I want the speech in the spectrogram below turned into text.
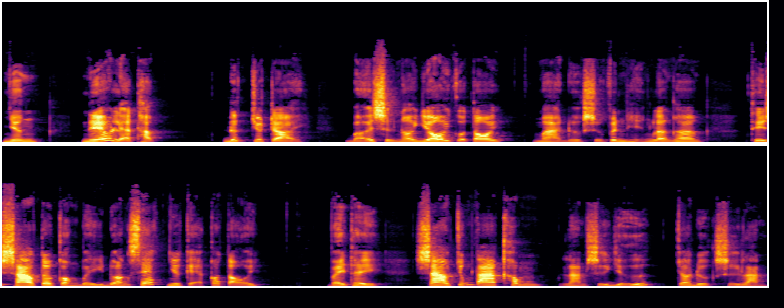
Nhưng nếu lẽ thật, Đức Chúa Trời bởi sự nói dối của tôi mà được sự vinh hiển lớn hơn, thì sao tôi còn bị đoán xét như kẻ có tội? Vậy thì sao chúng ta không làm sự dữ cho được sự lành?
